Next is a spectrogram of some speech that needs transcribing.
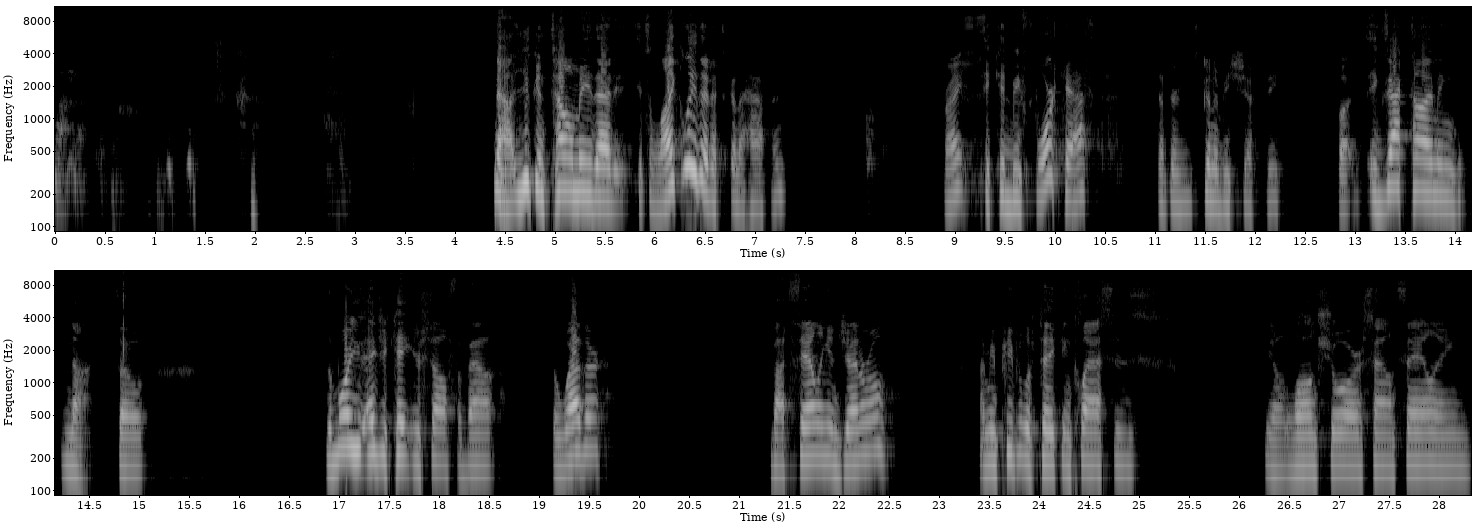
now, you can tell me that it's likely that it's going to happen, right? It could be forecast that there's going to be shifty, but exact timing, not. So the more you educate yourself about the weather, about sailing in general. I mean, people have taken classes, you know, longshore, sound sailing.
